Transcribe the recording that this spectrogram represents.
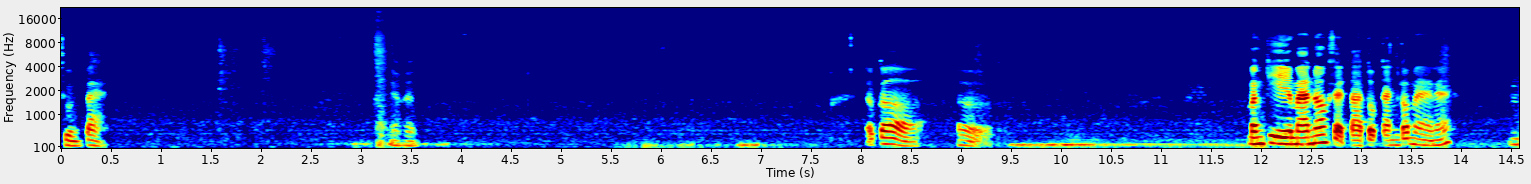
ศูนย์แปดนะครับ แล้วก็ เออบางทีมานอกสายตาตัวกันก็มานะ อื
